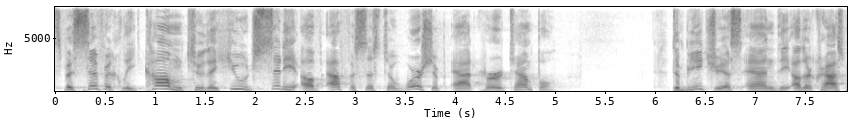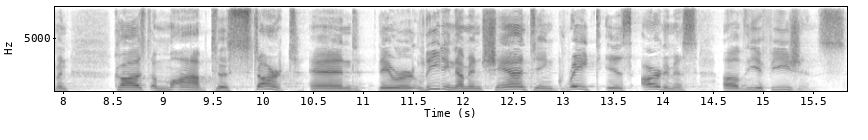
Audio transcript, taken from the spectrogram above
specifically come to the huge city of Ephesus to worship at her temple. Demetrius and the other craftsmen caused a mob to start, and they were leading them in chanting, Great is Artemis of the Ephesians.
